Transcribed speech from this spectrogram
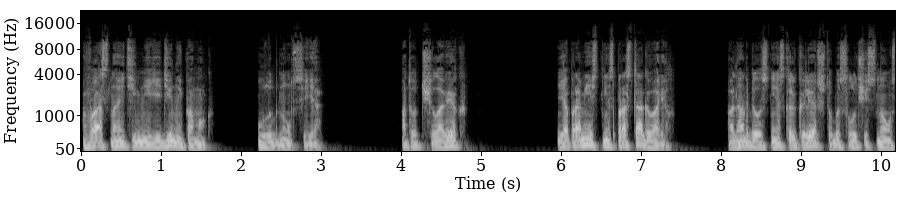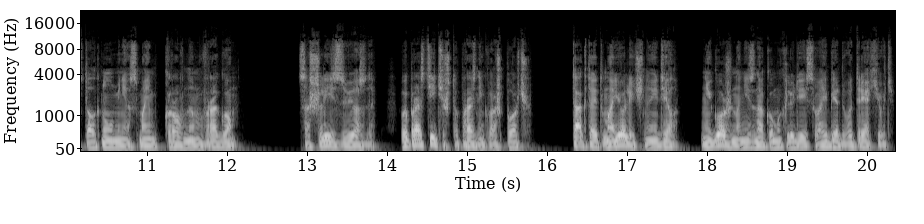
«Вас найти мне единый помог», — улыбнулся я. «А тот человек... Я про месть неспроста говорил. Понадобилось несколько лет, чтобы случай снова столкнул меня с моим кровным врагом. Сошлись звезды. Вы простите, что праздник ваш порчу. Так-то это мое личное дело. Негоже на незнакомых людей свои беды вытряхивать.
